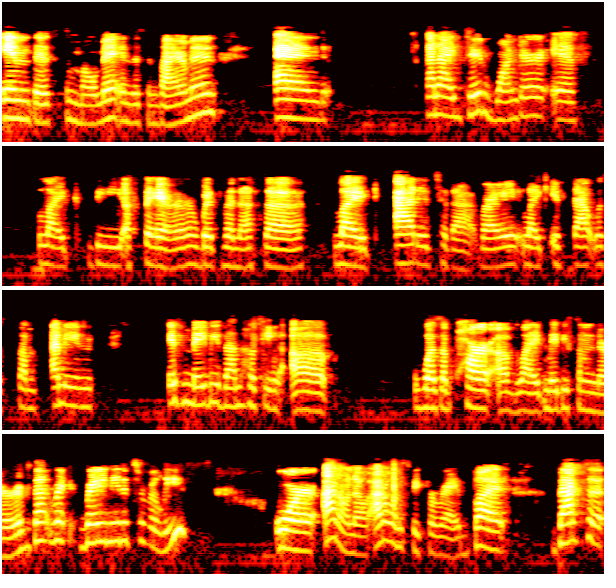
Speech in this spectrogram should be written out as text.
in this moment in this environment and and I did wonder if like the affair with Vanessa like added to that, right? Like if that was some I mean if maybe them hooking up was a part of like maybe some nerves that Ray, Ray needed to release or I don't know. I don't want to speak for Ray, but back to,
